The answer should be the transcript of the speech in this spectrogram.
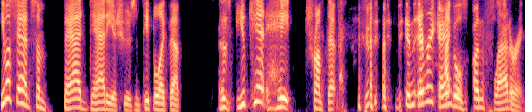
He must have had some bad daddy issues and people like that. Because you can't hate Trump that Dude, in every angle's unflattering.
